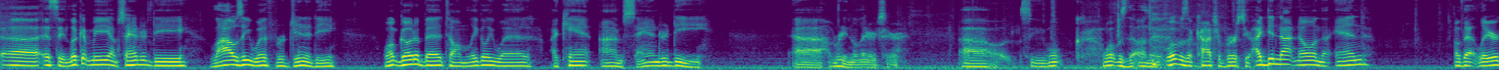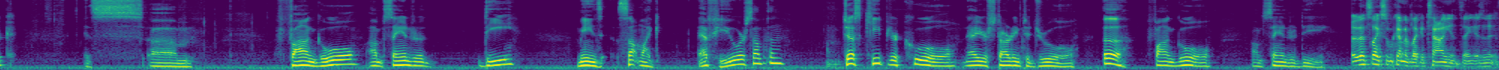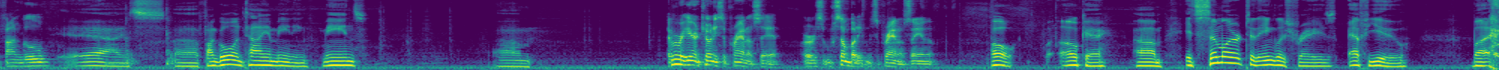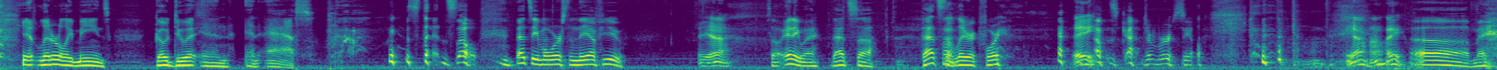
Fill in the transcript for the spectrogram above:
uh, let's see. Look at me. I'm Sandra Dee. Lousy with virginity. Won't go to bed till I'm legally wed. I can't. I'm Sandra Dee. Uh, I'm reading the lyrics here. Uh, see. What, was the other? What was the controversy? I did not know in the end of that lyric. It's um. I'm Sandra Dee. Means something like "fu" or something. Just keep your cool. Now you're starting to drool. Ugh, Fangul. I'm Sandra Dee. That's like some kind of like Italian thing, isn't it? Fangul. Yeah, it's uh, Fangul in Italian meaning means I remember hearing Tony Soprano say it, or somebody from Soprano saying it. Oh, okay. Um, it's similar to the English phrase "fu," but it literally means "go do it in an ass." That so? That's even worse than the "fu." Yeah. So anyway, that's uh, that's the lyric for you. Hey. That was controversial. Yeah. Huh? Hey. Oh man.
